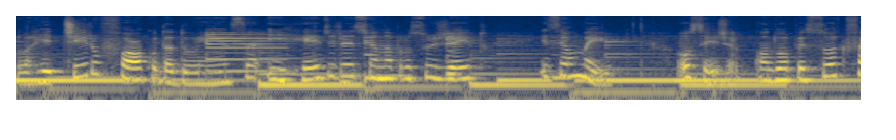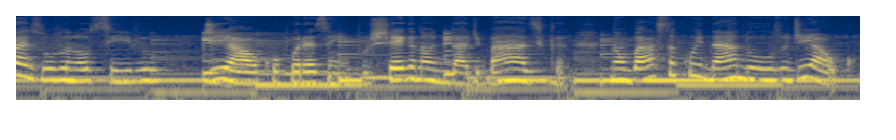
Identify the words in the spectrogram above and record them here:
ela retira o foco da doença e redireciona para o sujeito e seu meio. Ou seja, quando uma pessoa que faz uso nocivo de álcool, por exemplo, chega na unidade básica, não basta cuidar do uso de álcool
